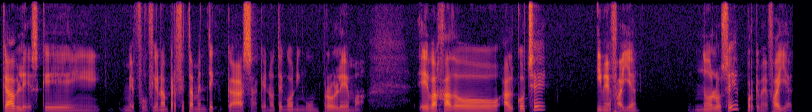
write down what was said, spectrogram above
cables que me funcionan perfectamente en casa, que no tengo ningún problema. He bajado al coche y me fallan. No lo sé porque me fallan.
